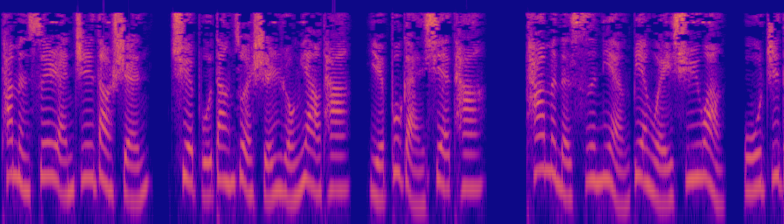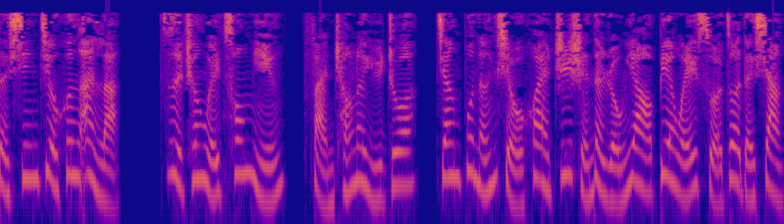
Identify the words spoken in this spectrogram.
他们虽然知道神，却不当作神荣耀他，也不感谢他。他们的思念变为虚妄，无知的心就昏暗了。自称为聪明，反成了愚拙，将不能朽坏之神的荣耀变为所做的像，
